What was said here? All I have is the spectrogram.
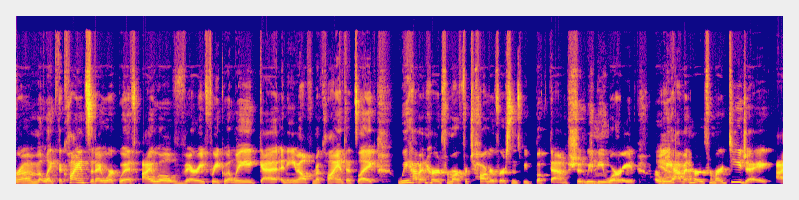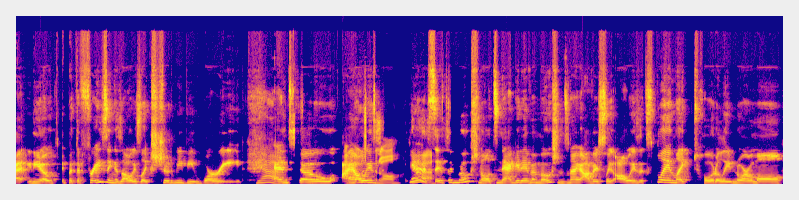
from like the clients that I work with, I will very frequently get an email from a client that's like, we haven't heard from our photographer since we booked them. Should we be worried? Or yeah. we haven't heard from our DJ. I, you know, but the phrasing is always like, should we be worried? Yeah. And so emotional. I always, yes, yeah. it's emotional. It's negative emotions. And I obviously always explain like totally normal.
